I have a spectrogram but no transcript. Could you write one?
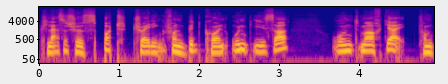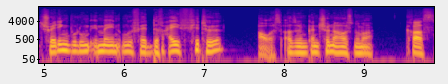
klassische Spot-Trading von Bitcoin und Ether und macht ja vom Trading-Volumen immerhin ungefähr drei Viertel aus. Also eine ganz schöne Hausnummer. Krass.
